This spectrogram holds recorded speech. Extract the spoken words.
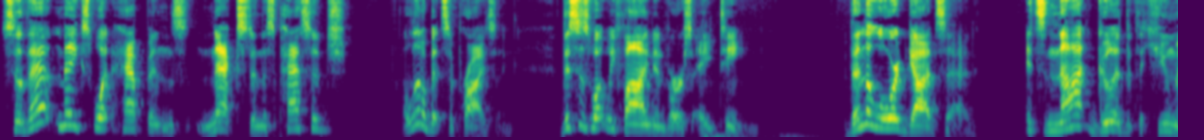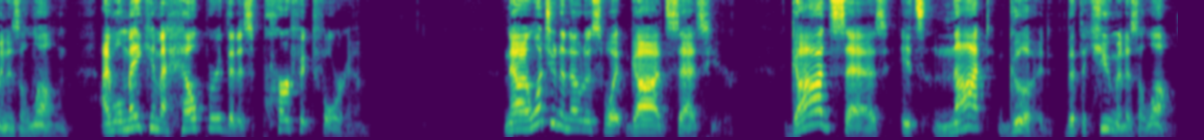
So, that makes what happens next in this passage a little bit surprising. This is what we find in verse 18. Then the Lord God said, It's not good that the human is alone. I will make him a helper that is perfect for him. Now, I want you to notice what God says here. God says it's not good that the human is alone.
